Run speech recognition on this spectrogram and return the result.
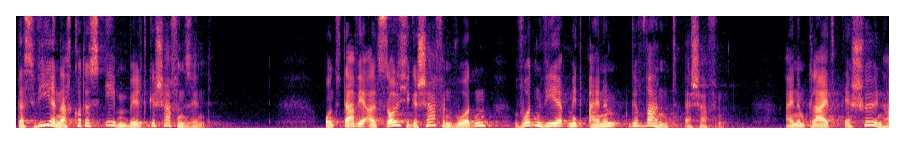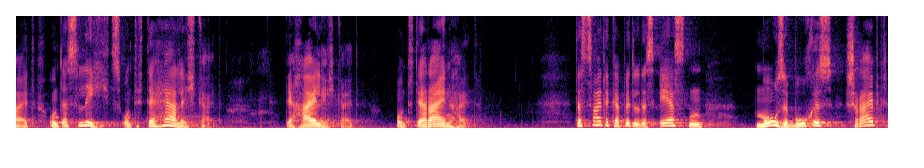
dass wir nach Gottes Ebenbild geschaffen sind. Und da wir als solche geschaffen wurden, wurden wir mit einem Gewand erschaffen, einem Kleid der Schönheit und des Lichts und der Herrlichkeit, der Heiligkeit und der Reinheit. Das zweite Kapitel des ersten Mosebuches schreibt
